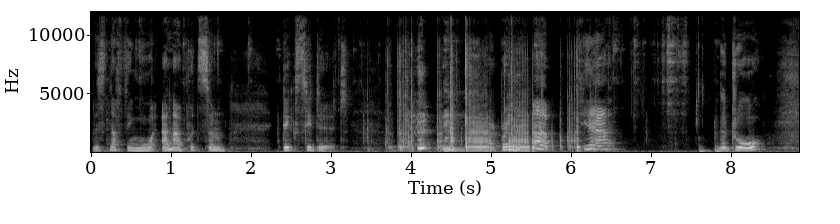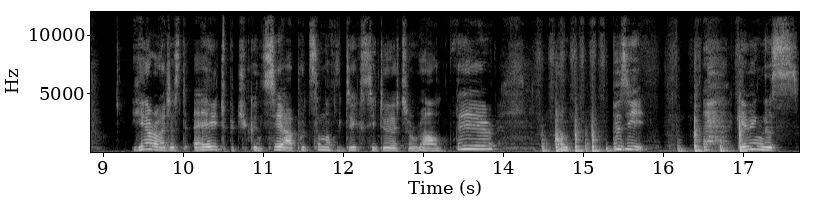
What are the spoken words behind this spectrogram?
There's nothing more. And I put some Dixie dirt. I bring up here, the drawer. Here I just aged, but you can see I put some of the Dixie dirt around there. I'm busy uh, getting this,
